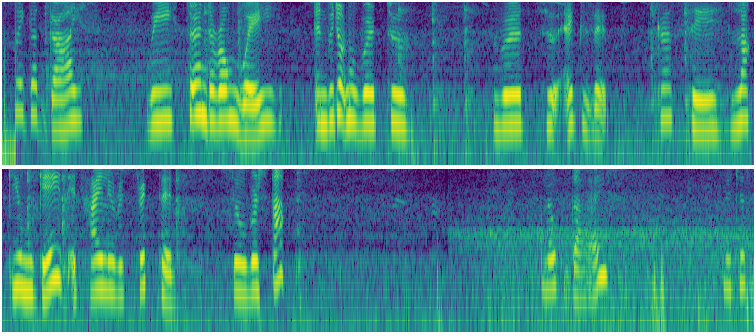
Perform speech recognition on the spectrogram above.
Oh my god guys we turned the wrong way and we don't know where to where to exit. Kasi lock yung gate it's highly restricted. So we're stuck. Look guys. They're just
